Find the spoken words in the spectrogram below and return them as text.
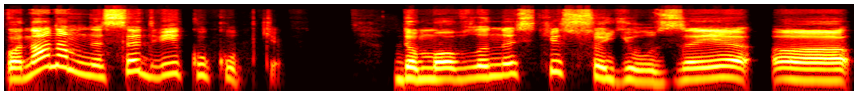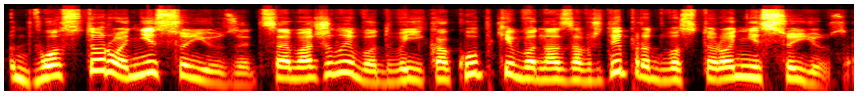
вона нам несе дві кукубки. Домовленості, союзи, е, двосторонні союзи. Це важливо. Двійка кубків вона завжди про двосторонні союзи.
